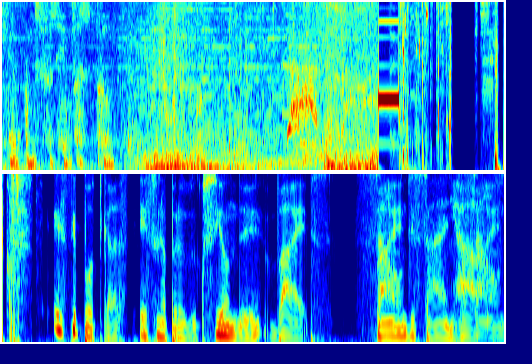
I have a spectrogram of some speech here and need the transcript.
Ich hab Angst vor dem, was kommt. Este podcast es una producción de Vibes, Sound Design House.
